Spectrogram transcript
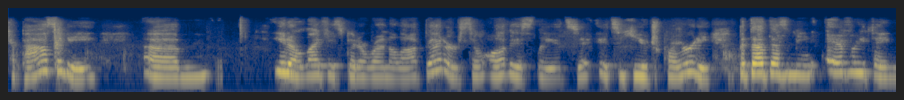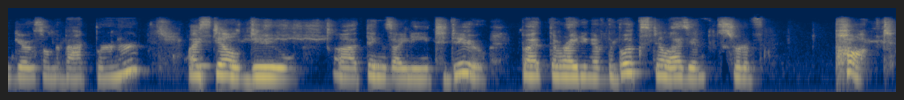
capacity, um, you know, life is going to run a lot better. So obviously, it's a, it's a huge priority. But that doesn't mean everything goes on the back burner. I still do uh, things I need to do but the writing of the book still hasn't sort of popped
